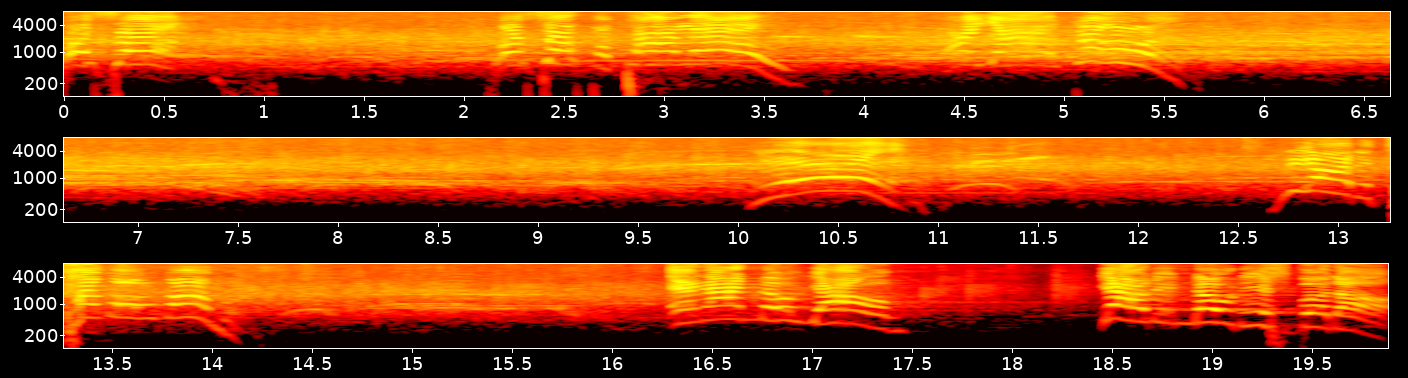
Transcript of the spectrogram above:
What's up? What's up, Apollo? How y'all doing? Yeah. We are the Come On Mamas. And I know y'all, y'all didn't know this, but uh,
